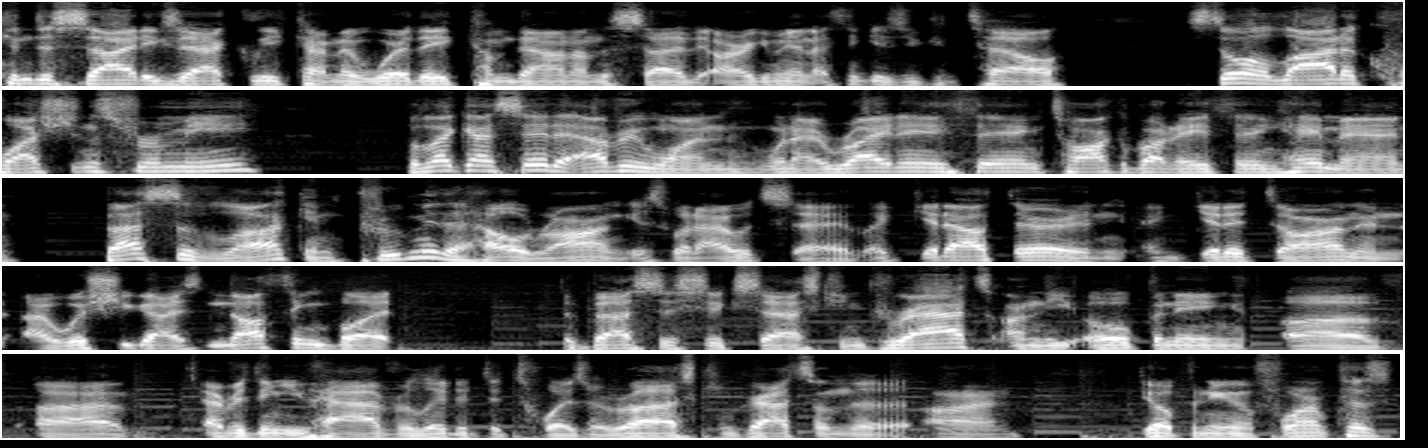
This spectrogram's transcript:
can decide exactly kind of where they come down on the side of the argument. I think, as you can tell, still a lot of questions for me. But like I say to everyone, when I write anything, talk about anything, hey, man, best of luck and prove me the hell wrong is what I would say. Like, get out there and, and get it done. And I wish you guys nothing but the best of success. Congrats on the opening of uh, everything you have related to Toys R Us. Congrats on the on the opening of the forum because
